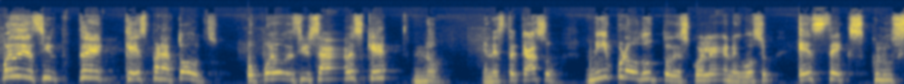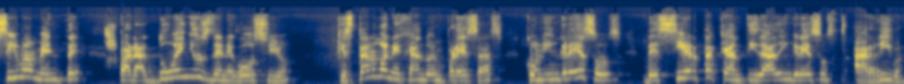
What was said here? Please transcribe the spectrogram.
Puedo decirte que es para todos o puedo decir, ¿sabes qué? No. En este caso, mi producto de escuela de negocio es exclusivamente para dueños de negocio que están manejando empresas con ingresos de cierta cantidad de ingresos arriba.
